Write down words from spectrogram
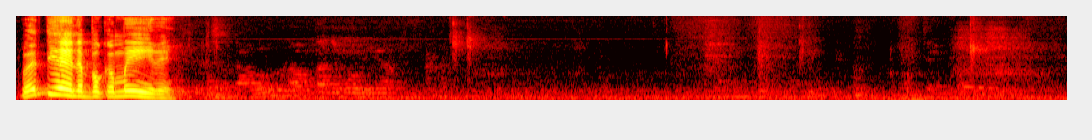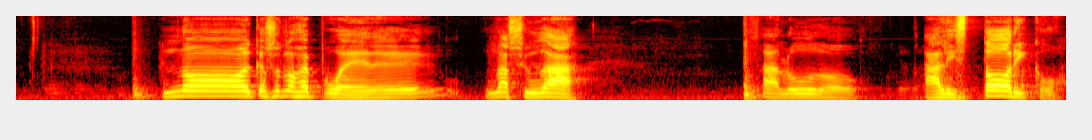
¿No entiende? Porque mire. No, es que eso no se puede. Una ciudad. Saludo al histórico.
